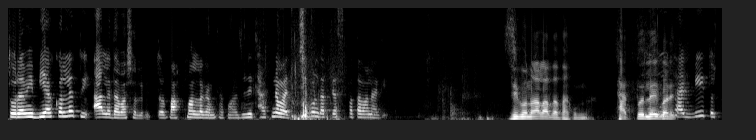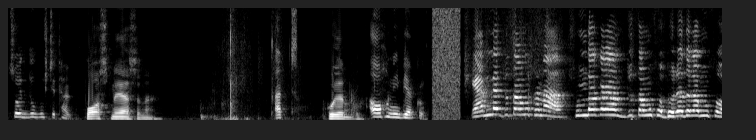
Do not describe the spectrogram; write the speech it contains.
তোর আমি বিয়ে করলে তুই আলাদা বাসা লবি। তোর বাপ মার লাগে আমি থাকব না। যদি থাকি না আমার জীবনটা তেজপাতা বানাই দিই জীবন আলাদা থাকুন না। থাকতে হলে তুই এবারে থাকবি তোর চোদ্দ গোষ্ঠী থাকবে। প্রশ্নে আসে না। আট। কই আনব? অহনি বিয়ে কর। এমনি জুতা মুছো না সুন্দর করে জুতা মুছো ধরে ধরে মুছো।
